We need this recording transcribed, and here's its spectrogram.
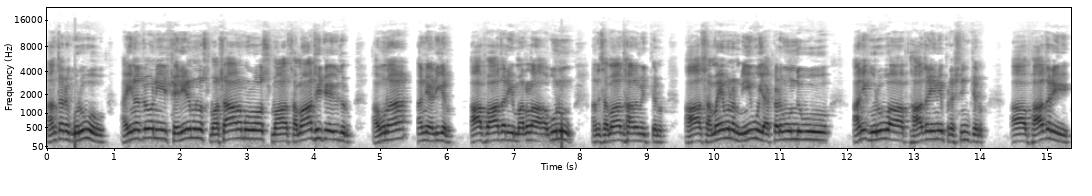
అంతటి గురువు అయినతో నీ శరీరమును శ్మశానములో స్మా సమాధి చేయుదురు. అవునా? అని అడిగాను. ఆ ఫాదరి మరలా అవును అని సమాధానమిచ్చాను. ఆ సమయమున నీవు ఎక్కడ ముందువు అని గురువు ఆ ఫాదరిని ప్రశ్నించెను. ఆ ఫాదరి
